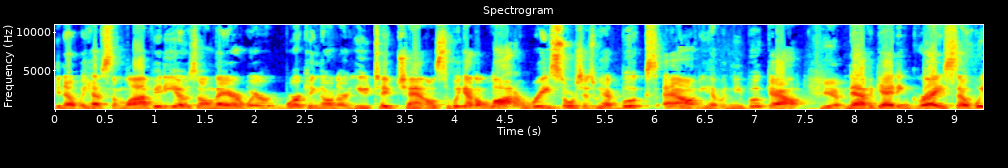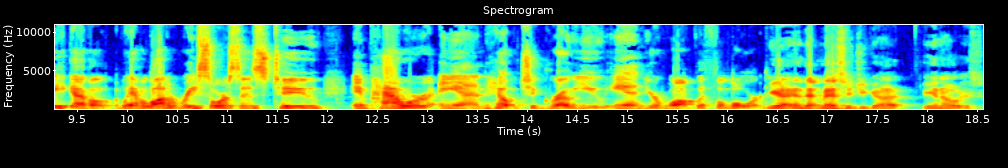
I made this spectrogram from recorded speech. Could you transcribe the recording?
you know we have some live videos on there we're working on our youtube channel so we got a lot of resources we have books out you have a new book out Yep. navigating grace so we have a we have a lot of resources to empower and help to grow you in your walk with the lord Yeah, and that message you got, you know, is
